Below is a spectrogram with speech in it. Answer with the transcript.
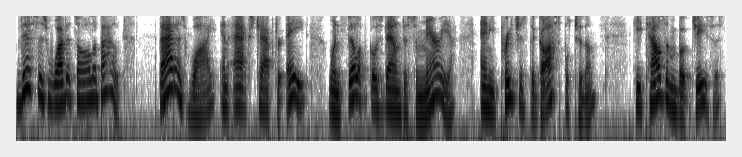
This is what it's all about. That is why in Acts chapter 8, when Philip goes down to Samaria and he preaches the gospel to them, he tells them about Jesus.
